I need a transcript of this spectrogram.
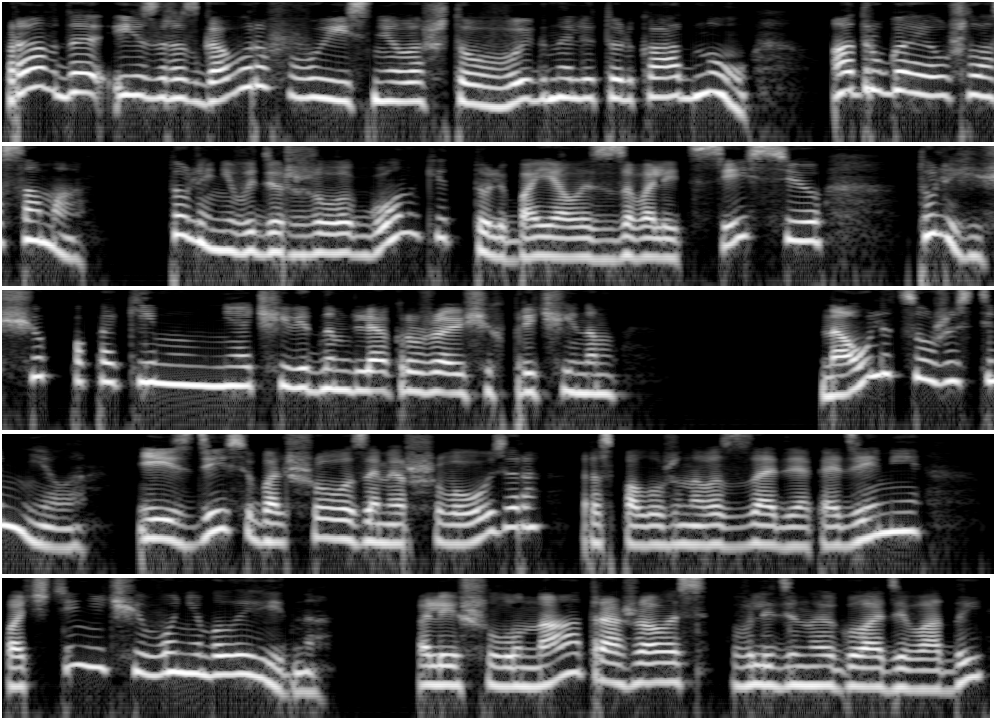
Правда, из разговоров выяснила, что выгнали только одну, а другая ушла сама. То ли не выдержала гонки, то ли боялась завалить сессию, то ли еще по каким неочевидным для окружающих причинам. На улице уже стемнело, и здесь, у большого замерзшего озера, расположенного сзади Академии, почти ничего не было видно. Лишь луна отражалась в ледяной глади воды,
